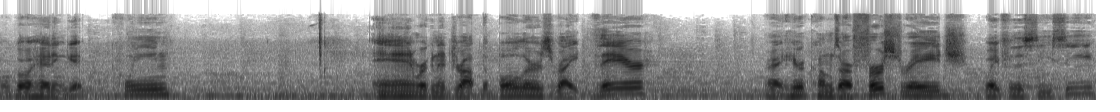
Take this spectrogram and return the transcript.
we'll go ahead and get queen. And we're going to drop the bowlers right there. All right, here comes our first rage. Wait for the CC.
